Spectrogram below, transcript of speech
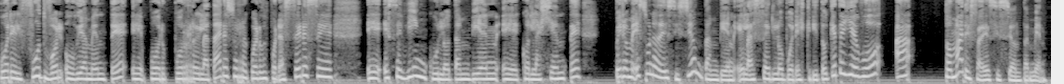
por el fútbol, obviamente, eh, por, por relatar esos recuerdos, por hacer ese, eh, ese vínculo también eh, con la gente, pero es una decisión también el hacerlo por escrito. ¿Qué te llevó a tomar esa decisión también?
